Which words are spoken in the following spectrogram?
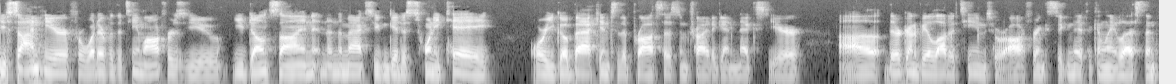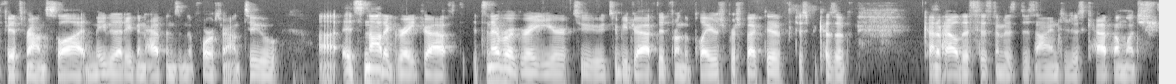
you sign here for whatever the team offers you, you don't sign, and then the max you can get is 20K, or you go back into the process and try it again next year. Uh, there are going to be a lot of teams who are offering significantly less than fifth round slot, and maybe that even happens in the fourth round too. Uh, it's not a great draft. It's never a great year to to be drafted from the player's perspective, just because of kind of how this system is designed to just cap how much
